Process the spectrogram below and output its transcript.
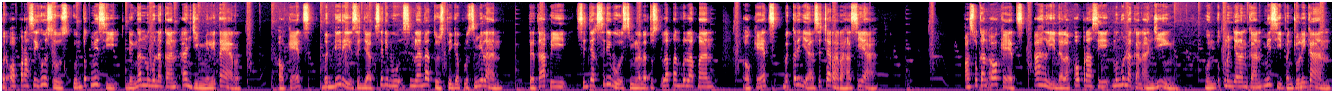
beroperasi khusus untuk misi dengan menggunakan anjing militer. Okets berdiri sejak 1939, tetapi sejak 1988, Okets bekerja secara rahasia. Pasukan Okets ahli dalam operasi menggunakan anjing untuk menjalankan misi penculikan,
